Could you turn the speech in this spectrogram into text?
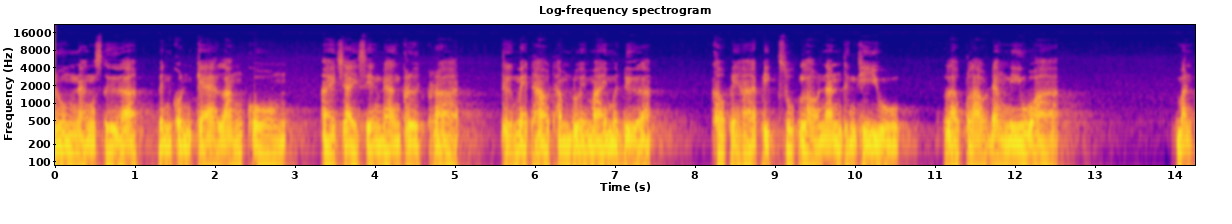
นุ่งหนังเสือ เป็นคนแก่หลังโกง หายใจเสียงดังครืดคราด ถือไม้เท้าทำด้วยไม้เมื่อเดือเข้าไปหาภิกษุเหล่านั้นถึงที่อยู่ แล้วกล่าวดังนี้ว่า บรรพ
